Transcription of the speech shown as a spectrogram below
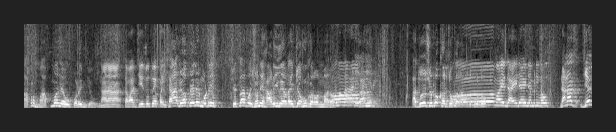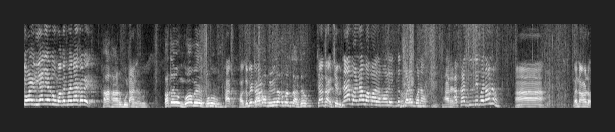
આપણે માપમાં લેવું પડે એમ કેવું. ના ના ના તમારે જે જોતું હોય પૈસા. લેવા પેલી મોટી કેટલા પૈસાની હાડી લેવડાવી શું કરવાનું મારે. આ જોયો કેટલો ખર્ચો કરાવો તો ફોટો મારી ડાઈ ડાઈ ડમડી બહુ. ના ના જે જોવાય લઈ લે તું મગજમાં ના કરે. હા હારું બોલ હા તો ઊંઘો અમે થોડું હા હા તો ચા બેટા બાપા કે બસ ચાલશે ચા ચાલશે ના બનાવ બાપા તમારો એકદમ કડક બનાવો. હારે આખા દૂધની બનાવો ને? હા બનાવ હડો.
